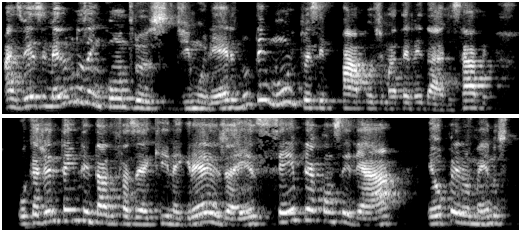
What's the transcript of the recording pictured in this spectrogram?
Às vezes, mesmo nos encontros de mulheres, não tem muito esse papo de maternidade, sabe? O que a gente tem tentado fazer aqui na igreja é sempre aconselhar. Eu, pelo menos,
